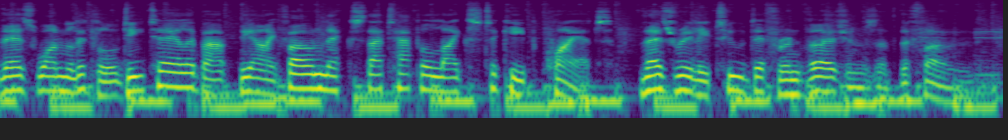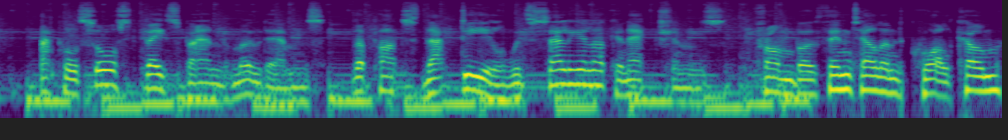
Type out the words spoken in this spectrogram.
There's one little detail about the iPhone X that Apple likes to keep quiet. There's really two different versions of the phone. Apple-sourced baseband modems, the parts that deal with cellular connections, from both Intel and Qualcomm.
